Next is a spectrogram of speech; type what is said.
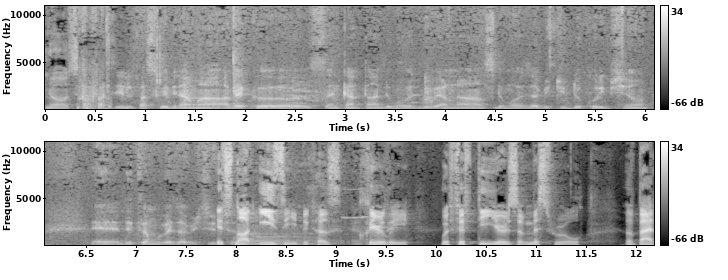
Non, c'est pas facile parce qu'évidemment, avec euh, 50 ans de mauvaise gouvernance, de mauvaises habitudes de corruption, et de très mauvaises habitudes. It's not easy because clearly, with 50 years of misrule, of bad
